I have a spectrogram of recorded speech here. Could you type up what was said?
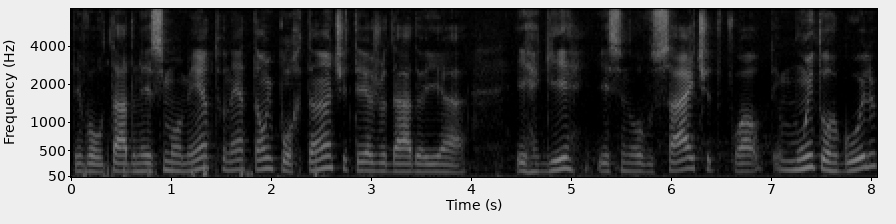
ter voltado nesse momento, né, tão importante, ter ajudado aí a erguer esse novo site, do qual tenho muito orgulho.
